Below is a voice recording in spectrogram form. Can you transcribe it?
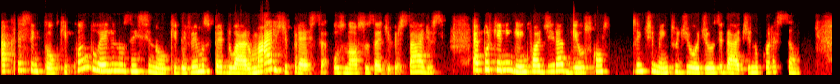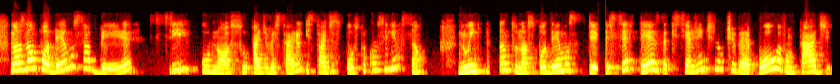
acrescentou que quando ele nos ensinou que devemos perdoar o mais depressa os nossos adversários, é porque ninguém pode ir a Deus com sentimento de odiosidade no coração. Nós não podemos saber se o nosso adversário está disposto à conciliação. No entanto, nós podemos ter certeza que se a gente não tiver boa vontade,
